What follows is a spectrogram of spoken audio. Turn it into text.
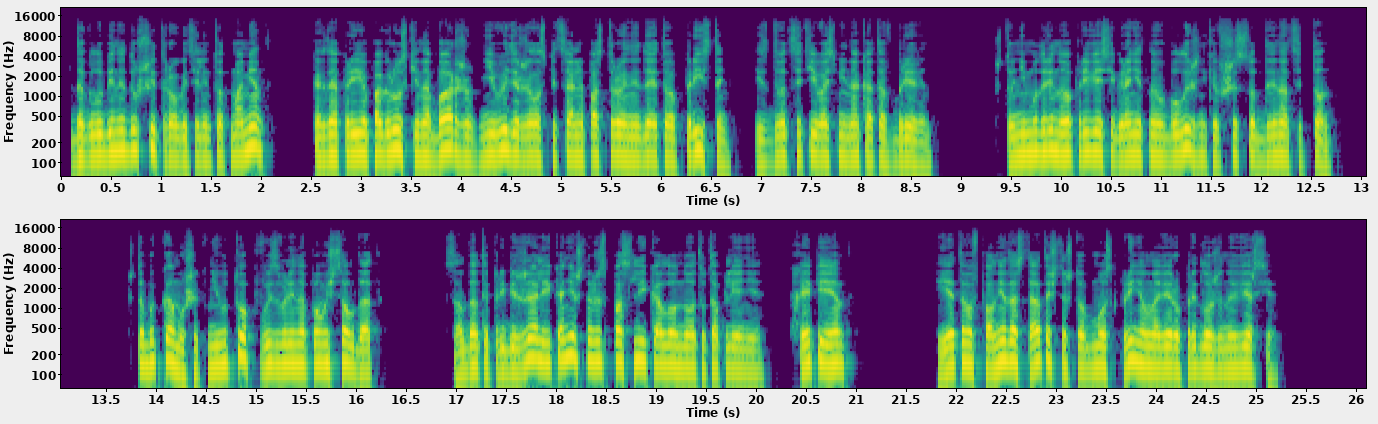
До глубины души трогателен тот момент, когда при ее погрузке на баржу не выдержала специально построенная для этого пристань из 28 накатов бревен, что не мудрено при весе гранитного булыжника в 612 тонн. Чтобы камушек не утоп, вызвали на помощь солдат. Солдаты прибежали и, конечно же, спасли колонну от утопления. Хэппи-энд. И этого вполне достаточно, чтобы мозг принял на веру предложенную версию.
